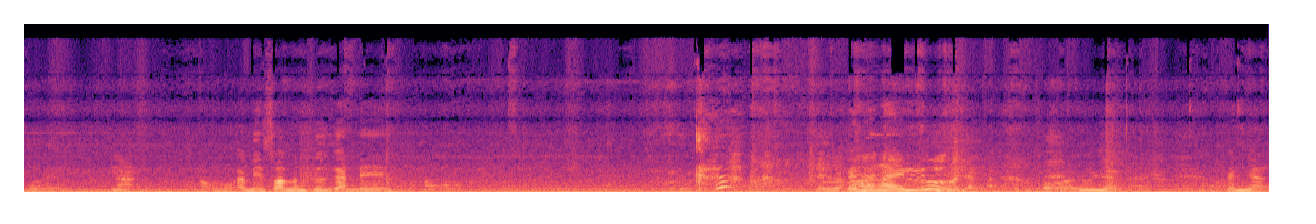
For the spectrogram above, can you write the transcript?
เมื่อไหร่น่ะเอาอเมซอนมันคือกันเด้เป็นอะไรลูกลูกอยากเป็นอย่าง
